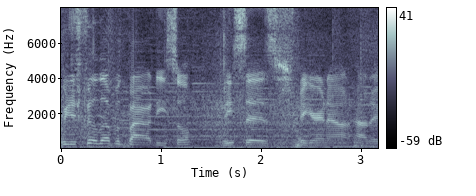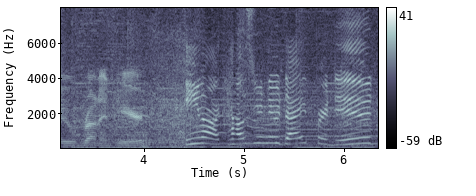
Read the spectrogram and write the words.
We just filled up with biodiesel. Lisa's figuring out how to run it here. Enoch, how's your new diaper, dude?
